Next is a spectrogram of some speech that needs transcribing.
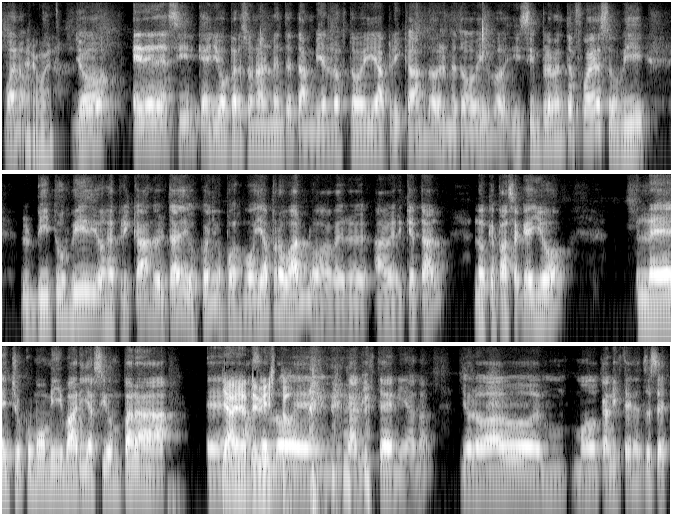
Bueno, yo he de decir que yo personalmente también lo estoy aplicando, el método Bilbo, y simplemente fue eso, vi, vi tus vídeos explicando y tal, y digo, coño, pues voy a probarlo, a ver, a ver qué tal. Lo que pasa que yo le he hecho como mi variación para eh, hacerlo en calistenia, ¿no? Yo lo hago en modo calistenia, entonces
